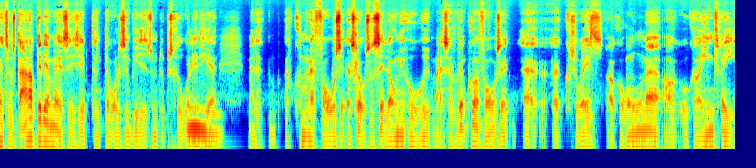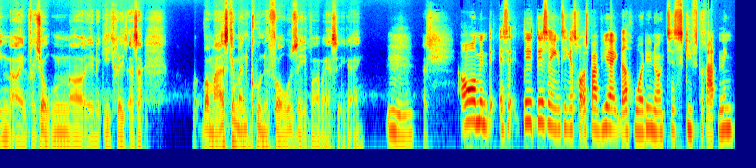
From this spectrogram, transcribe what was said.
Men som startup, det der med at se den dårlige samvittighed, som du beskriver mm. lidt her, mm. man, kunne man have forudset at slå sig selv oven i hovedet? Men altså, hvem kunne have forudset uh, Suez og corona og Ukrainekrigen og inflationen og energikris? Altså, hvor meget skal man kunne forudse for at være sikker, ikke? Mm. Altså. Oh, men altså, det, det er så en ting. Jeg tror også bare, vi har ikke været hurtige nok til at skifte retning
